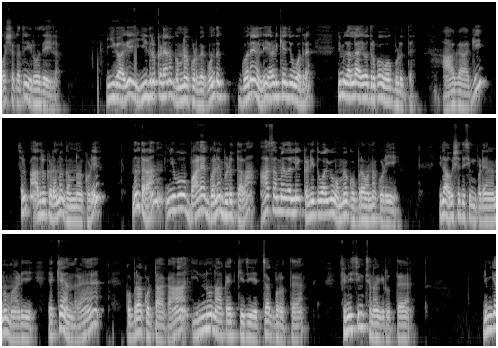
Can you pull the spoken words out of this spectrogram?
ಅವಶ್ಯಕತೆ ಇರೋದೇ ಇಲ್ಲ. ಹೀಗಾಗಿ ಇದ್ರ ಕಡೆನೂ ಗಮನ ಕೊಡಬೇಕು. ಒಂದು ಗೊನೆಯಲ್ಲಿ ಎರಡು ಕೆ ಜಿ ಹೋದರೆ ನಿಮಗೆ ಅಲ್ಲೇ ಐವತ್ತು ರೂಪಾಯಿ ಹೋಗ್ಬಿಡುತ್ತೆ. ಹಾಗಾಗಿ ಸ್ವಲ್ಪ ಅದ್ರ ಕಡೆನೂ ಗಮನ ಕೊಡಿ. ನಂತರ ನೀವು ಬಾಳೆ ಗೊನೆ ಬಿಡುತ್ತಲ್ಲ, ಆ ಸಮಯದಲ್ಲಿ ಖಂಡಿತವಾಗಿಯೂ ಒಮ್ಮೆ ಗೊಬ್ಬರವನ್ನು ಕೊಡಿ. ಇಲ್ಲ, ಔಷಧಿ ಸಿಂಪಡಣೆಯನ್ನು ಮಾಡಿ. ಯಾಕೆ ಅಂದರೆ ಗೊಬ್ಬರ ಕೊಟ್ಟಾಗ ಇನ್ನೂ ನಾಲ್ಕೈದು ಕೆ ಜಿ ಹೆಚ್ಚಾಗಿ ಬರುತ್ತೆ ಫಿನಿಶಿಂಗ್ ಚೆನ್ನಾಗಿರುತ್ತೆ. ನಿಮಗೆ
